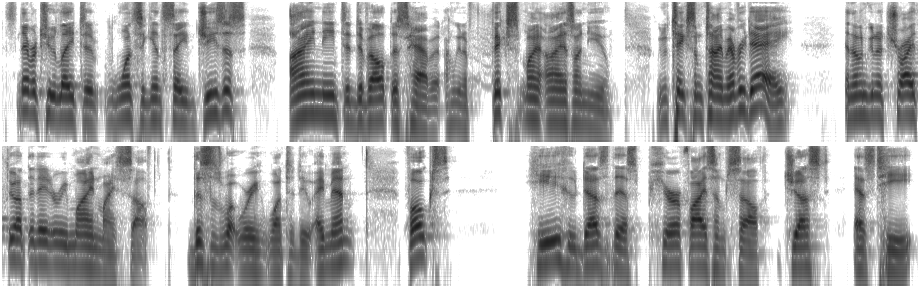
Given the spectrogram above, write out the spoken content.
It's never too late to once again say, Jesus, I need to develop this habit. I'm going to fix my eyes on you. I'm going to take some time every day, and I'm going to try throughout the day to remind myself. This is what we want to do. Amen. Folks, he who does this purifies himself just as he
